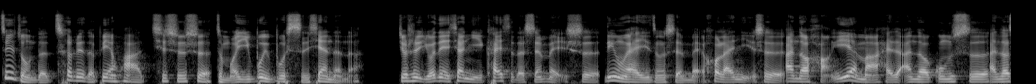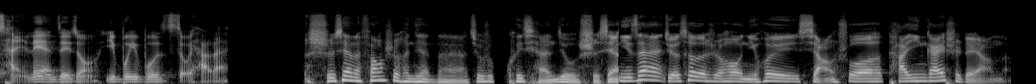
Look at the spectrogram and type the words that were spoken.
这种的策略的变化，其实是怎么一步一步实现的呢？就是有点像你开始的审美是另外一种审美，后来你是按照行业吗？还是按照公司、按照产业链这种一步一步走下来？实现的方式很简单啊，就是亏钱就实现。你在决策的时候，你会想说它应该是这样的。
